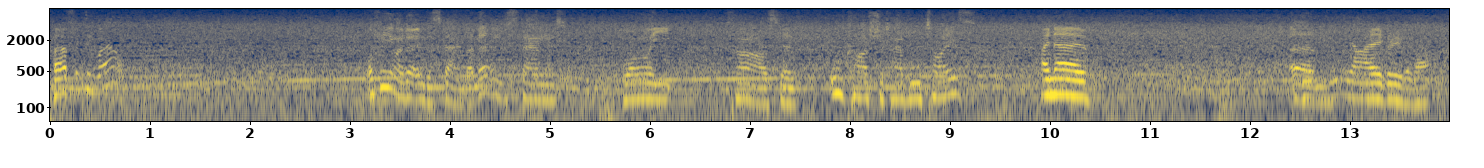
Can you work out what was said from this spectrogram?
perfectly well. One thing I don't understand, I don't understand why cars have all cars should have all tyres. I know. Um, Yeah, I agree with that.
